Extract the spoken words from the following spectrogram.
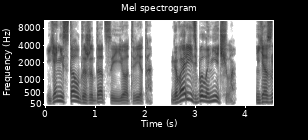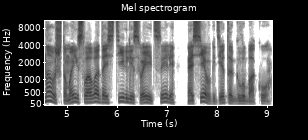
Я не стал дожидаться ее ответа. Говорить было нечего. Я знал, что мои слова достигли своей цели, осев где-то глубоко.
